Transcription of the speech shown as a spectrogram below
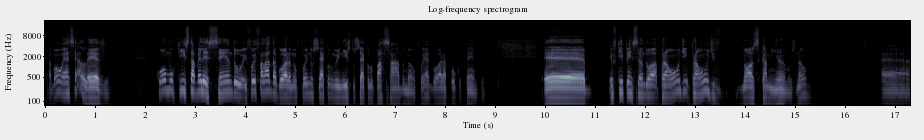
tá bom? Essa é a leve. Como que estabelecendo, e foi falado agora, não foi no século, no início do século passado, não, foi agora há pouco tempo. É, eu fiquei pensando para onde, para onde nós caminhamos, não? É,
